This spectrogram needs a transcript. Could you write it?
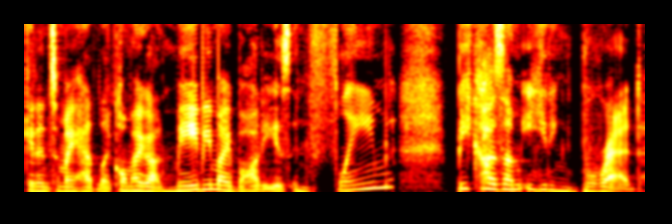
get into my head, like, oh my God, maybe my body is inflamed because I'm eating bread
